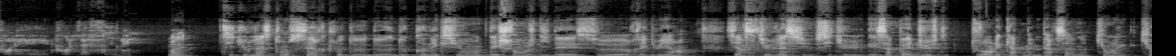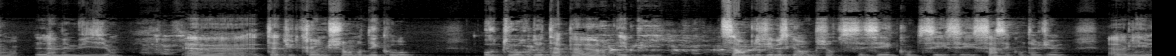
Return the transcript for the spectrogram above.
pour les, pour les assimiler. Ouais. Si tu laisses ton cercle de, de, de connexion, d'échange d'idées se réduire, c'est-à-dire si tu laisses, si tu, et ça peut être juste toujours les quatre mêmes personnes qui ont la, qui ont la même vision. Euh, tu te crées une chambre d'écho autour de ta peur et puis ça amplifie parce que c'est- ça c'est contagieux. Euh, les,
